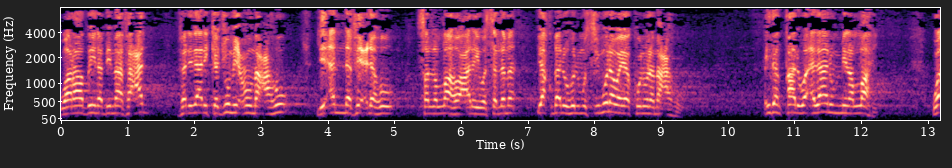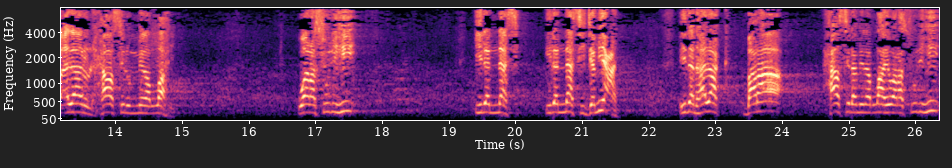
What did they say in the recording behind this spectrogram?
وراضين بما فعل فلذلك جمعوا معه لأن فعله صلى الله عليه وسلم يقبله المسلمون ويكونون معه. إذا قال وأذان من الله. وأذان حاصل من الله ورسوله إلى الناس إلى الناس جميعا. إذا هذاك براء حاصلة من الله ورسوله.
